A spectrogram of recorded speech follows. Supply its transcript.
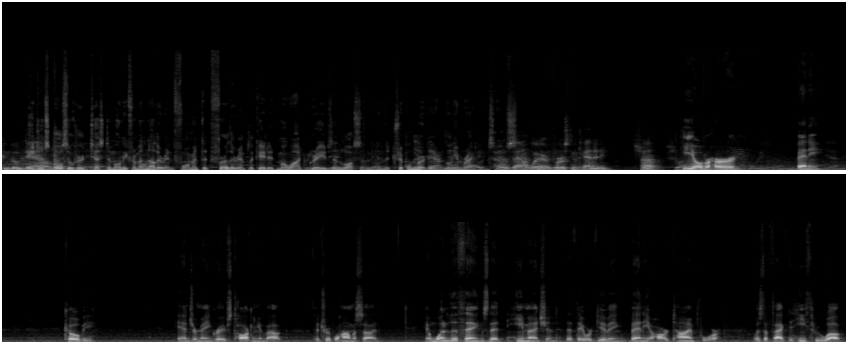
Can go down. Agents also heard testimony from another informant that further implicated Mowat, Graves, and Lawson in the triple murder at William Ragland's house. Down where? First and Kennedy? Huh? He overheard Benny, Kobe, and Jermaine Graves talking about the triple homicide. And one of the things that he mentioned that they were giving Benny a hard time for was the fact that he threw up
